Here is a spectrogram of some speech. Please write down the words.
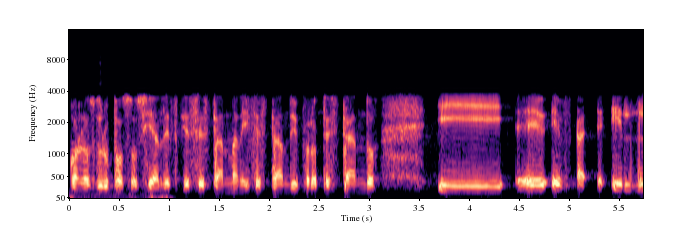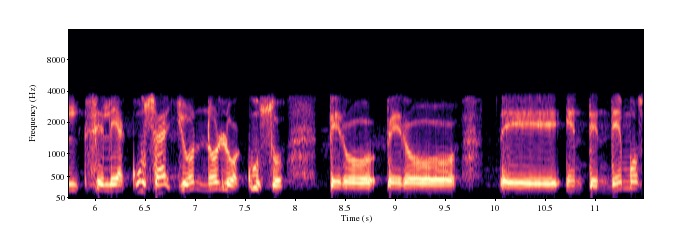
con los grupos sociales que se están manifestando y protestando. Y eh, eh, el- se le acusa, yo no lo acuso, pero, pero eh, entendemos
